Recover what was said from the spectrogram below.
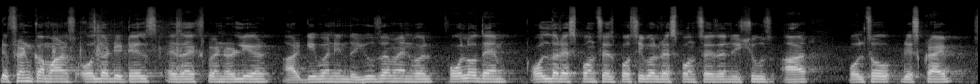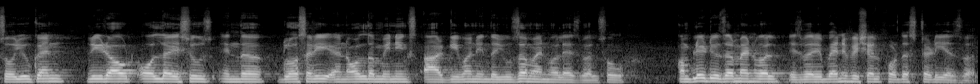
different commands all the details as I explained earlier are given in the user manual. Follow them. All the responses possible responses and issues are also described. So you can read out all the issues in the glossary and all the meanings are given in the user manual as well. So complete user manual is very beneficial for the study as well.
